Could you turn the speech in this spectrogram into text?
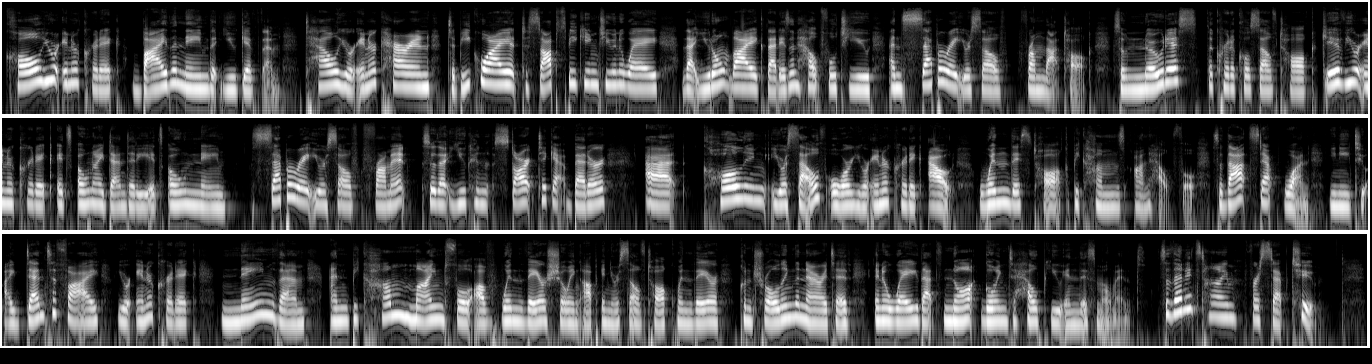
Call your inner critic by the name that you give them. Tell your inner Karen to be quiet, to stop speaking to you in a way that you don't like, that isn't helpful to you, and separate yourself from that talk. So notice the critical self talk, give your inner critic its own identity, its own name, separate yourself from it so that you can start to get better at calling yourself or your inner critic out when this talk becomes unhelpful. So that's step one. You need to identify your inner critic, name them, and become mindful of when they're showing up in your self talk, when they're controlling the narrative in a way that's not going to help you in this moment. So then it's time for step two.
